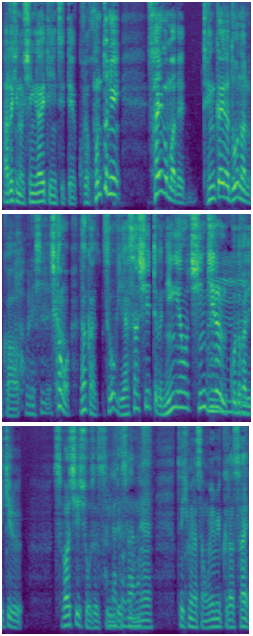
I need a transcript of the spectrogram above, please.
ある日のシンガリティについてこれ本当に最後まで展開がどうなるか嬉しいですしかもなんかすごく優しいっていうか人間を信じれることができる素晴らしい小説ですよね。ぜひ皆さんお読みください。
